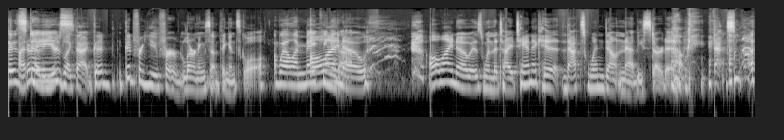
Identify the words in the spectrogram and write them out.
Those I don't days, know the years like that. Good, good for you for learning something in school. Well, I'm making All I know, all I know is when the Titanic hit, that's when Downton Abbey started. That's my,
